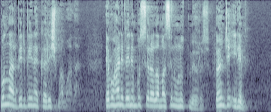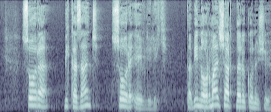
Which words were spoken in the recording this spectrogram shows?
Bunlar birbirine karışmamalı. Ebu Hanife'nin bu sıralamasını unutmuyoruz. Önce ilim, sonra bir kazanç, sonra evlilik. Tabi normal şartları konuşuyor.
